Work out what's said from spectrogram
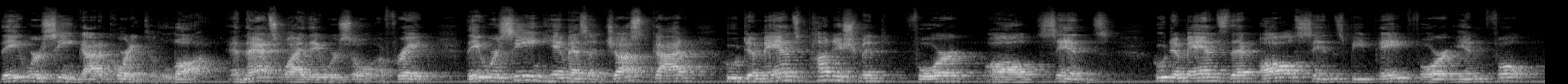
They were seeing God according to the law, and that's why they were so afraid. They were seeing him as a just God who demands punishment for all sins, who demands that all sins be paid for in full.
